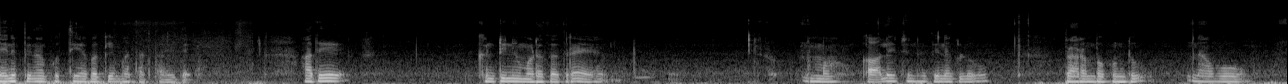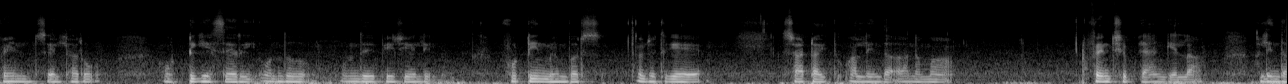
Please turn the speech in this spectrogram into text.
ನೆನಪಿನ ಬುದ್ಧಿಯ ಬಗ್ಗೆ ಮಾತಾಡ್ತಾ ಇದ್ದೆ. ಅದೇ ಕಂಟಿನ್ಯೂ ಮಾಡೋದಾದರೆ ನಮ್ಮ ಕಾಲೇಜಿನ ದಿನಗಳು ಪ್ರಾರಂಭಗೊಂಡು ನಾವು ಫ್ರೆಂಡ್ಸ್ ಎಲ್ಲರೂ ಒಟ್ಟಿಗೆ ಸೇರಿ ಒಂದು, ಒಂದೇ ಪಿ ಜಿಯಲ್ಲಿ ಫೋರ್ಟೀನ್ ಮೆಂಬರ್ಸ್ ಜೊತೆಗೆ ಸ್ಟಾರ್ಟ್ ಆಯಿತು. ಅಲ್ಲಿಂದ ನಮ್ಮ ಫ್ರೆಂಡ್ಶಿಪ್ ಗ್ಯಾಂಗ್ ಎಲ್ಲ ಅಲ್ಲಿಂದ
